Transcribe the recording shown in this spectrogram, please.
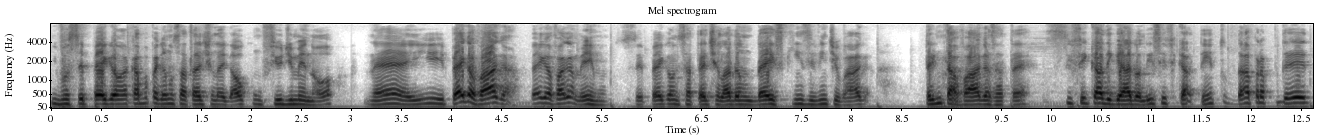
E você pega, acaba pegando um satélite legal com um field menor, né? E pega vaga, pega vaga mesmo. Você pega um satélite lá dando 10, 15, 20 vagas, 30 vagas até. Se ficar ligado ali, se ficar atento, dá para poder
